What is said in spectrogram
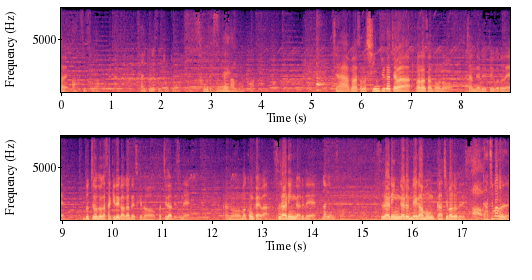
はい。アクセスが最強ですね東京は。そうですね。じゃあまあその真珠ガチャはバナナさんの方のチャンネルということでどっちの動画先出るか分かんないですけどこっちではですねあの、まあ、今回はスラリンガルでぱ何やるんですか？スラリンガルメガモンガチバトルです。ガチバトル。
